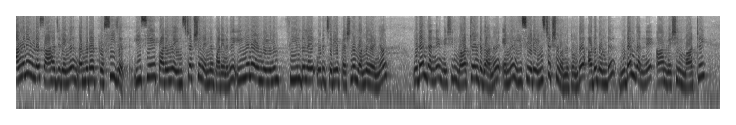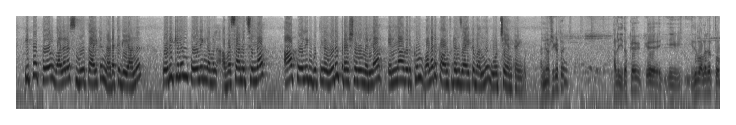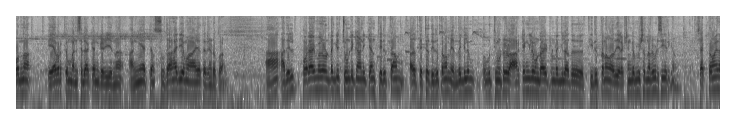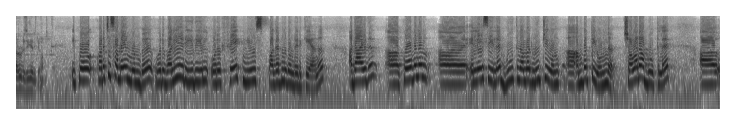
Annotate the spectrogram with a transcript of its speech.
അങ്ങനെയുള്ള സാഹചര്യങ്ങൾ നമ്മുടെ പ്രൊസീജിയർ ഇ സി ഐ പറയുന്ന ഇൻസ്ട്രക്ഷൻ എന്ന് പറയുന്നത് ഇങ്ങനെ എന്തെങ്കിലും ഫീൽഡിലെ ഒരു ചെറിയ പ്രശ്നം വന്നു കഴിഞ്ഞാൽ ഉടൻ തന്നെ മെഷീൻ മാറ്റേണ്ടതാണ് എന്ന് ഇ സിയുടെ ഇൻസ്ട്രക്ഷൻ വന്നിട്ടുണ്ട്. അതുകൊണ്ട് ഉടൻ തന്നെ ആ മെഷീൻ മാറ്റി. ഇപ്പോൾ പോൾ വളരെ സ്മൂത്ത് ആയിട്ട് നടക്കുകയാണ്. ഒരിക്കലും പോളിംഗ് നമ്മൾ അവസാനിച്ചില്ല. ആ പോളിംഗ് ബൂത്തിലെ ഒരു പ്രശ്നവുമില്ല. എല്ലാവർക്കും വളരെ കോൺഫിഡൻസ് ആയിട്ട് വന്ന് വോട്ട് ചെയ്യാൻ കഴിയും. അന്വേഷിക്കട്ടെ. അല്ല ഇതൊക്കെ ഇത് വളരെ തുറന്ന ഏവർക്കും മനസ്സിലാക്കാൻ കഴിയുന്ന അങ്ങേയറ്റം സുതാര്യമായ തിരഞ്ഞെടുപ്പാണ്. ആ അതിൽ പോരായ്മകളുണ്ടെങ്കിൽ ചൂണ്ടിക്കാണിക്കാൻ തിരുത്താം അത് തെറ്റ് തിരുത്തണം എന്തെങ്കിലും ബുദ്ധിമുട്ടുകൾ ആർക്കെങ്കിലും ഉണ്ടായിട്ടുണ്ടെങ്കിൽ അത് തിരുത്തണം അത് ഇലക്ഷൻ കമ്മീഷൻ നടപടി സ്വീകരിക്കണം ശക്തമായ നടപടി സ്വീകരിക്കണം. ഇപ്പോൾ കുറച്ച് സമയം മുൻപ് ഒരു വലിയ രീതിയിൽ ഒരു ഫേക്ക് ന്യൂസ് പകർന്നുകൊണ്ടിരിക്കുകയാണ്. അതായത് കോവളം എൽ എ സിയിലെ ബൂത്ത് നമ്പർ നൂറ്റി അമ്പത്തി ഒന്ന് ചവറ ബൂത്തിലെ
